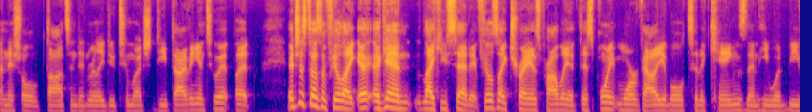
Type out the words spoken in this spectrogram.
initial thoughts and didn't really do too much deep diving into it but it just doesn't feel like again like you said it feels like trey is probably at this point more valuable to the kings than he would be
